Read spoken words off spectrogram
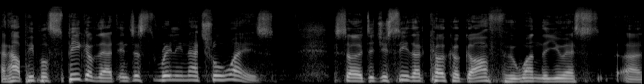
and how people speak of that in just really natural ways. So, did you see that Coco Gauff, who won the US uh,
